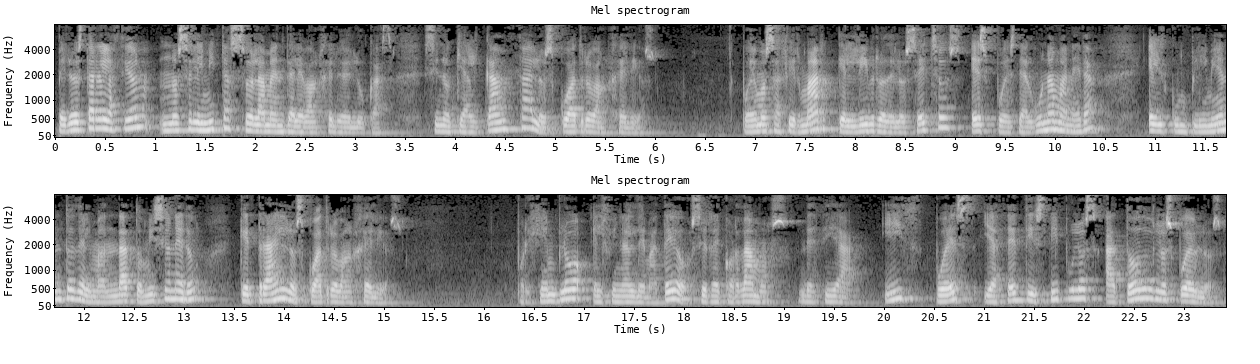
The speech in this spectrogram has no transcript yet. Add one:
pero esta relación no se limita solamente al Evangelio de Lucas, sino que alcanza los cuatro Evangelios. Podemos afirmar que el libro de los Hechos es, pues, de alguna manera, el cumplimiento del mandato misionero que traen los cuatro Evangelios. Por ejemplo, el final de Mateo, si recordamos, decía, Id, pues, y haced discípulos a todos los pueblos,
